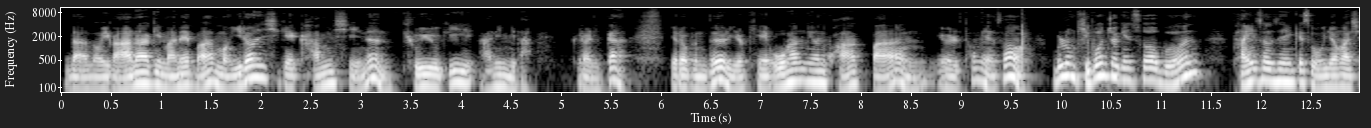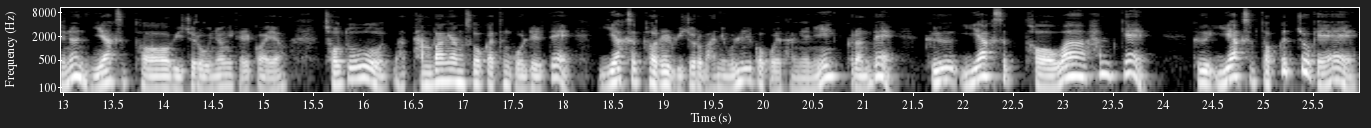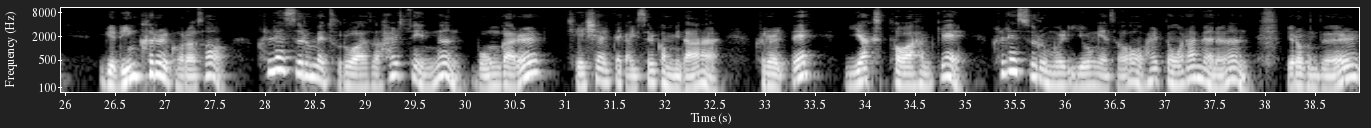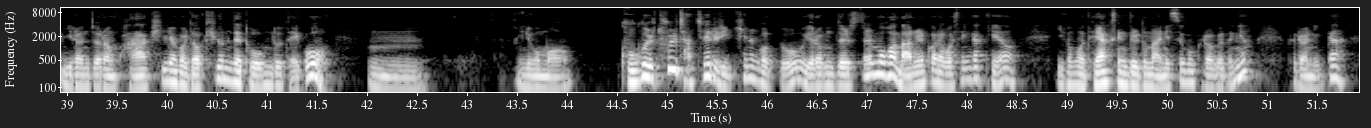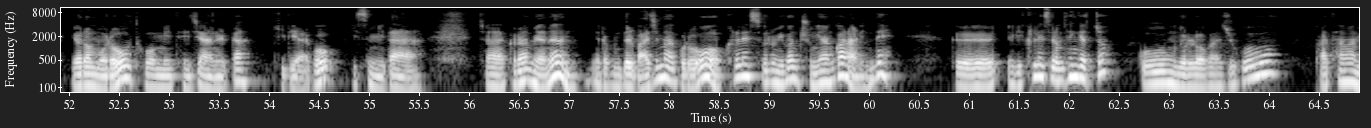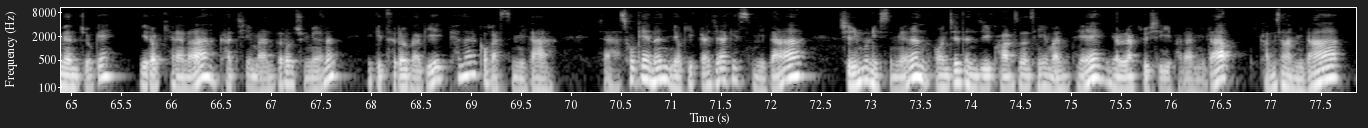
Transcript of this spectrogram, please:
나 너 이거 안 하기만 해봐. 뭐 이런 식의 감시는 교육이 아닙니다. 그러니까 여러분들 이렇게 5학년 과학방을 통해서 물론 기본적인 수업은 담임 선생님께서 운영하시는 이학습터 위주로 운영이 될 거예요. 저도 단방향 수업 같은 거 올릴 때 이학습터를 위주로 많이 올릴 거고요, 당연히. 그런데 그 이학습터와 함께 그 2학습터 끝쪽에 이게 링크를 걸어서 클래스룸에 들어와서 할 수 있는 뭔가를 제시할 때가 있을 겁니다. 그럴 때 2학습터와 함께 클래스룸을 이용해서 활동을 하면은 여러분들 이런저런 과학 실력을 더 키우는데 도움도 되고, 음, 그리고 뭐, 구글 툴 자체를 익히는 것도 여러분들 쓸모가 많을 거라고 생각해요. 이거 뭐 대학생들도 많이 쓰고 그러거든요. 그러니까 여러모로 도움이 되지 않을까 기대하고 있습니다. 자, 그러면은 여러분들 마지막으로 클래스룸 이건 중요한 건 아닌데 그 여기 클래스룸 생겼죠? 꾹 눌러 가지고 바탕화면 쪽에 이렇게 하나 같이 만들어 주면은 이렇게 들어가기 편할 것 같습니다. 자, 소개는 여기까지 하겠습니다. 질문 있으면은 언제든지 과학 선생님한테 연락 주시기 바랍니다. 감사합니다.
